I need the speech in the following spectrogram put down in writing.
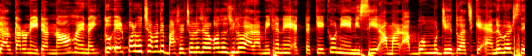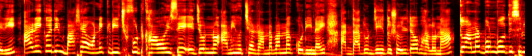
যার কারণে এটা না হয় নাই। তো এরপর হচ্ছে আমাদের বাসায় চলে যাওয়ার কথা ছিল আর আমি এখানে একটা কেকও নিয়ে নিছি। আমার আব্বু আম্মুর যেহেতু আজকে অ্যানিভার্সারি আর এই কয়দিন বাসায় অনেক রিচ ফুড খাওয়া হয়েছে এজন্য আমি হচ্ছে আর রান্নাবান্না করি নাই, আর দাদুর যেহেতু শরীরটাও ভালো না। তো আমার বোন বলতেছিল,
